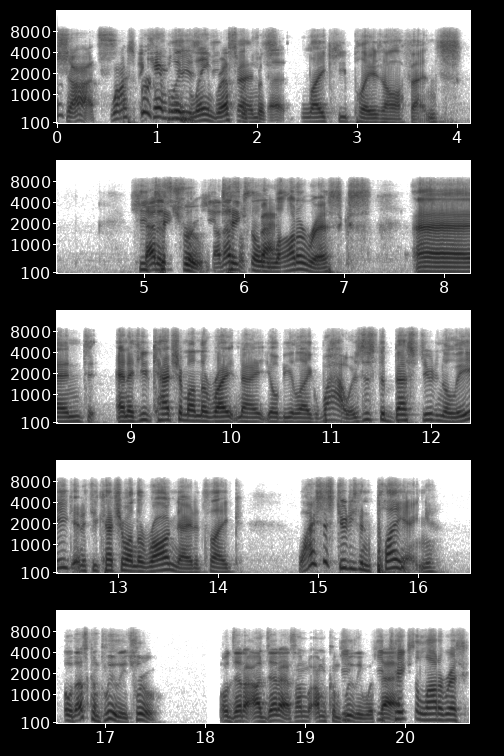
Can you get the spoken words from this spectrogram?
shots. Westbrook I can't really blame Westbrook for that. Like he plays offense. He That is takes, true. He Now, that's a takes a, lot of risks, and and if you catch him on the right night, you'll be like, "Wow, is this the best dude in the league?" And if you catch him on the wrong night, it's like, "Why is this dude even playing?" Oh, that's completely true. Oh, dead, uh, dead ass. I'm, I'm completely he, with he that. He takes a lot of risk,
